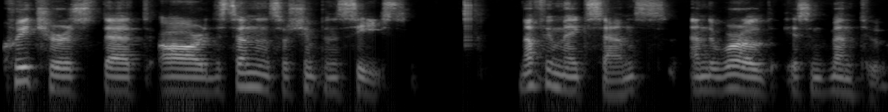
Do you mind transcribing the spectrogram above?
creatures that are descendants of chimpanzees. Nothing makes sense, and the world isn't meant to.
